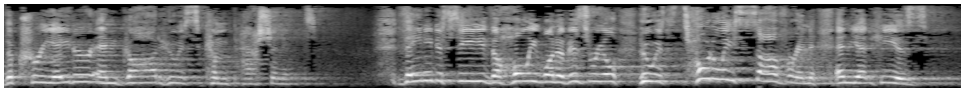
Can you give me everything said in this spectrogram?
the Creator, and God who is compassionate. They need to see the Holy One of Israel who is totally sovereign and yet He is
